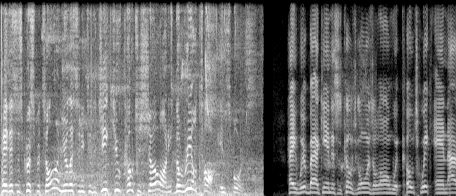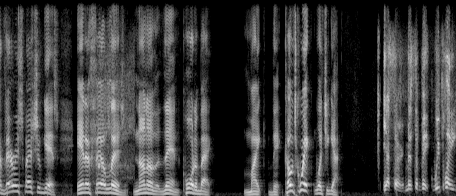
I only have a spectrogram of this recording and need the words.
Hey, this is Chris Spatola, and you're listening to the GQ Coaches Show on the real talk in sports. Hey, we're back in. This is Coach Goins along with Coach Quick and our very special guest, NFL legend, none other than quarterback Mike Vick. Coach Quick, what you got? Yes, sir. Mr. Vick, we play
